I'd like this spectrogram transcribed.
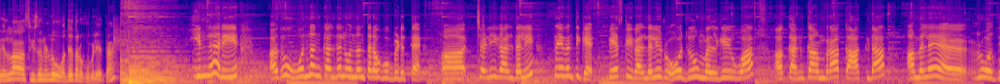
ಎಲ್ಲ ಸೀಸನಲ್ಲೂ ಒಂದೇ ಥರ ಹೂ ಬೆಳೆಯುತ್ತಾ? ಇಲ್ಲ ರೀ ಅದು ಒಂದೊಂದ್ ಕಾಲದಲ್ಲಿ ಒಂದೊಂದ್ ತರ ಹೂ ಬಿಡುತ್ತೆ. ಆ, ಚಳಿಗಾಲದಲ್ಲಿ ಸೇವಂತಿಗೆ ಬೇಸಿಗೆಗಾಲದಲ್ಲಿ ರೋಜು ಮಲ್ಗೆ ಹೂವ ಆ, ಕನಕಾಂಬ್ರ ಕಾಕಡ ಆಮೇಲೆ ರೋಸ್.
